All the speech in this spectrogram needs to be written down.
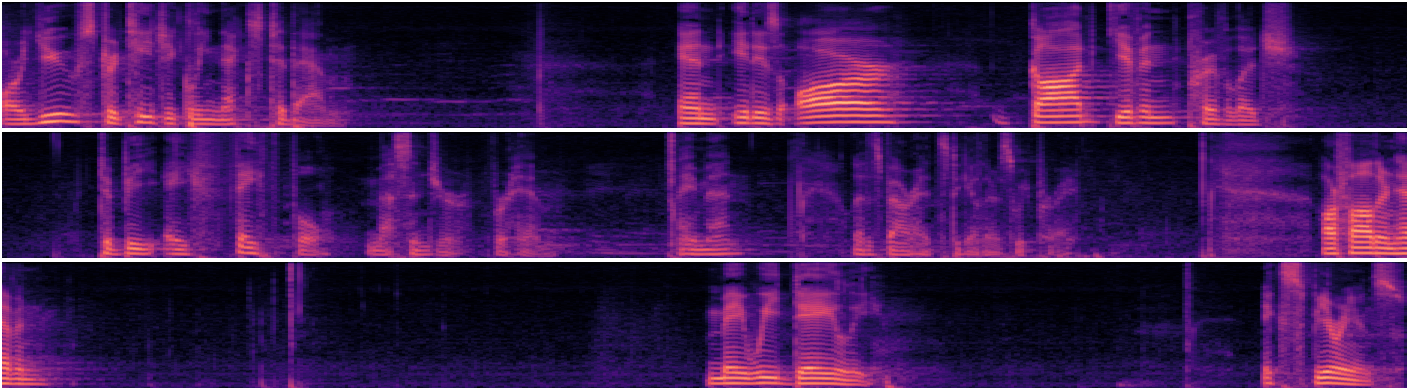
or you strategically next to them. And it is our God given privilege to be a faithful messenger for Him. Amen. Let us bow our heads together as we pray. Our Father in heaven, may we daily experience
